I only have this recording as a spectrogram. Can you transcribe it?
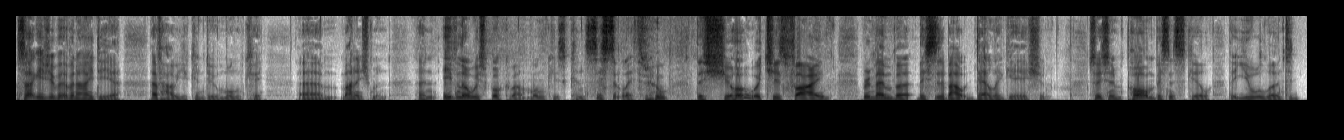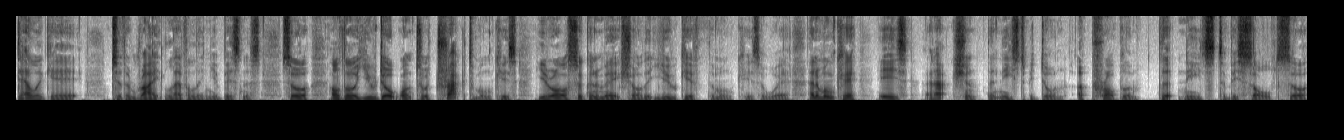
So that gives you a bit of an idea of how you can do monkey um, management. And even though we spoke about monkeys consistently through this show, which is fine, remember this is about delegation. So it's an important business skill that you will learn to delegate to the right level in your business. So, although you don't want to attract monkeys, you're also going to make sure that you give the monkeys away. And a monkey is an action that needs to be done, a problem that needs to be solved. So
